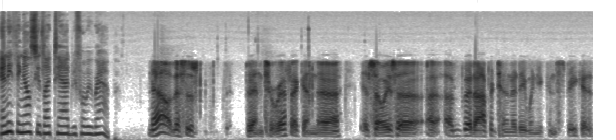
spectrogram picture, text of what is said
Anything else you'd like to add before we wrap? No, this has been terrific, and uh, it's always a, a, a good opportunity when you can speak at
